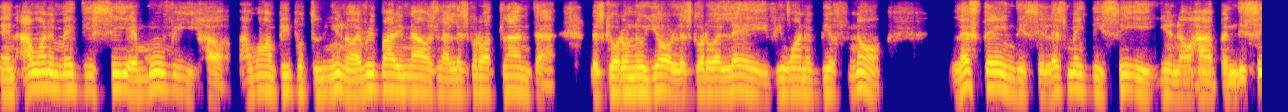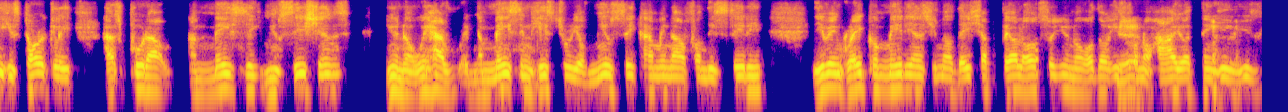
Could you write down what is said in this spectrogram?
And I want to make DC a movie hub. I want people to, you know, everybody now is like, let's go to Atlanta, let's go to New York, let's go to LA. If you want to be a, no, let's stay in DC. Let's make DC, you know, happen. DC historically has put out amazing musicians. You know, we have an amazing history of music coming out from this city. Even great comedians, you know, Dave Chappelle also, you know, although he's yeah. from Ohio, I think he, he's,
